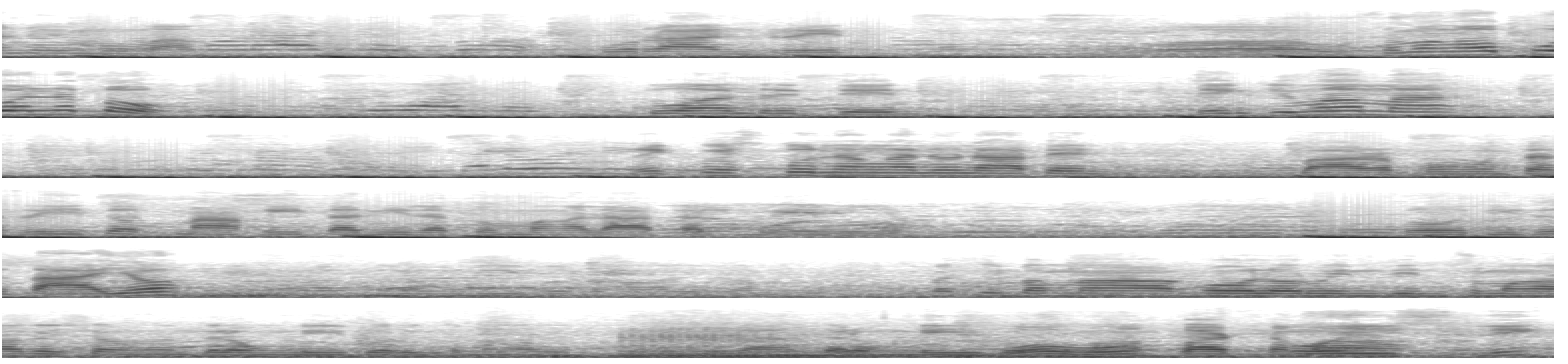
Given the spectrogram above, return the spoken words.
ano mo, ma'am? 400 po. 400. Wow. Sa mga upuan na to, 200. 200 din. Thank you, mama. Libo. Request to ng ano natin para pumunta rito at makita nila itong mga latag po ninyo. So, dito tayo. Ba't ibang mga color wind din sa mga guys yung dalawang libo rin mga guys. Yan, dalawang libo. Sa mga part ng mga Oil slick.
